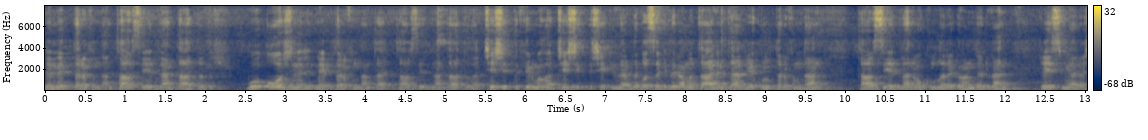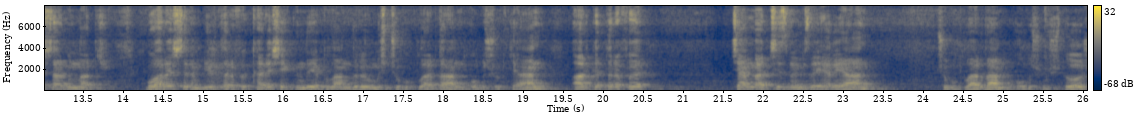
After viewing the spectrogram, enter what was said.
ve MEP tarafından tavsiye edilen tahtadır. Bu orijinali MEP tarafından ta- tavsiye edilen tahtalar. Çeşitli firmalar çeşitli şekillerde basabilir ama Talim Terbiye Kurulu tarafından tavsiye edilen okullara gönderilen resmi araçlar bunlardır. Bu araçların bir tarafı kare şeklinde yapılandırılmış çubuklardan oluşurken arka tarafı çember çizmemize yarayan çubuklardan oluşmuştur.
